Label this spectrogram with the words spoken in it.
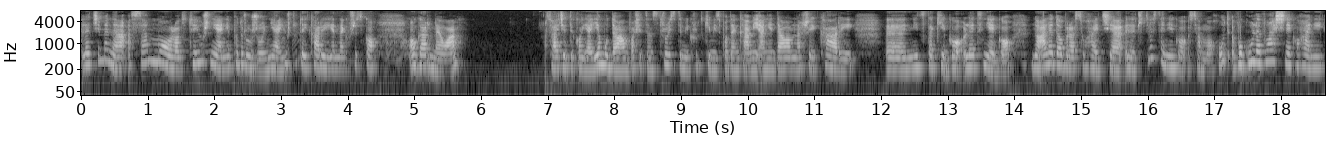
lecimy na samolot. Ty już nie, nie podróżuj. Nie, już tutaj Kary jednak wszystko ogarnęła. Słuchajcie, tylko ja jemu dałam właśnie ten strój z tymi krótkimi spodenkami, a nie dałam naszej Kari e, nic takiego letniego. No ale dobra, słuchajcie, e, czy to jest ten jego samochód? W ogóle właśnie, kochani,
